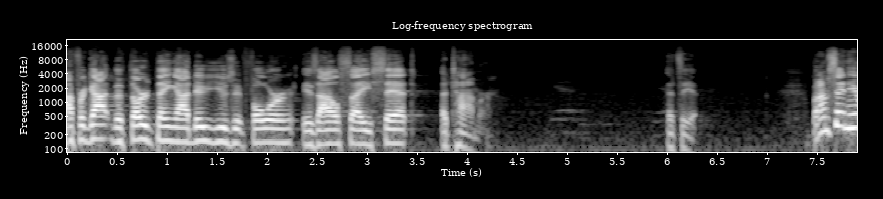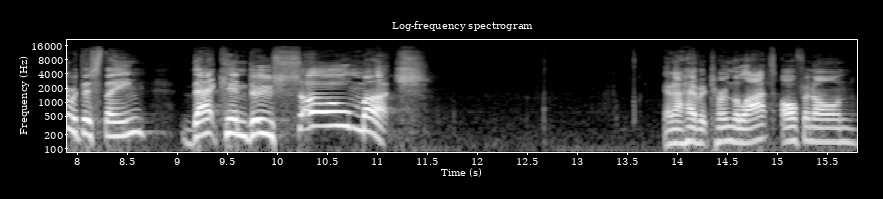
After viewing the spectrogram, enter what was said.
I forgot the third thing I do use it for is I'll say set a timer. That's it. But I'm sitting here with this thing that can do so much. And I have it turn the lights off and on,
